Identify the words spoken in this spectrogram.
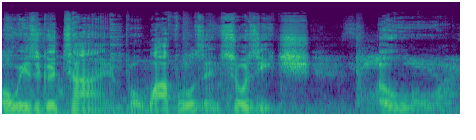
Always a good time for waffles and sausage. Oh.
